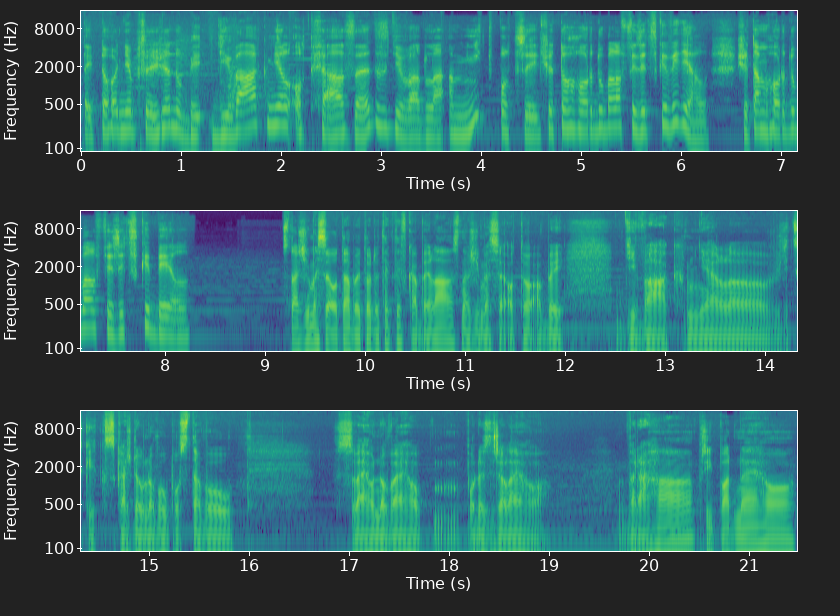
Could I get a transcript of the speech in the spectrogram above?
teď to hodně přeženu, by divák měl odcházet z divadla a mít pocit, že to Hordubala fyzicky viděl, že tam Hordubal fyzicky byl. Snažíme se o to, aby to detektivka byla, snažíme se o to, aby divák měl eh, vždycky s každou novou postavou svého nového podezřelého vraha případného.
